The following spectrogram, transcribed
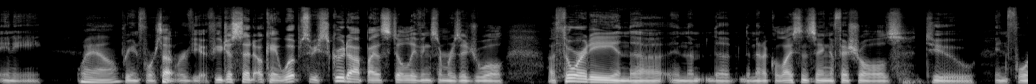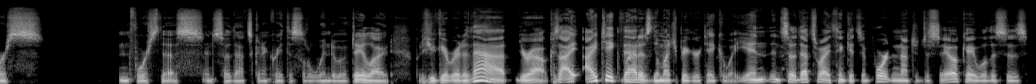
any well, pre-enforcement So- review. If you just said, "Okay, whoops, we screwed up by still leaving some residual authority in the in the the, the medical licensing officials to enforce enforce this," and so that's going to create this little window of daylight. But if you get rid of that, you're out. Because I I take that as the much bigger takeaway, and and so that's why I think it's important not to just say, "Okay, well this is."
